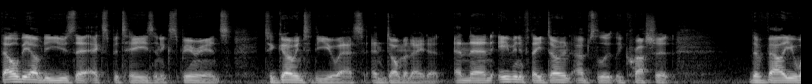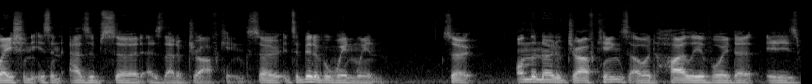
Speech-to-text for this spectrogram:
they'll be able to use their expertise and experience to go into the US and dominate it. And then even if they don't absolutely crush it, the valuation isn't as absurd as that of DraftKings. So it's a bit of a win-win. So on the note of DraftKings, I would highly avoid that it is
